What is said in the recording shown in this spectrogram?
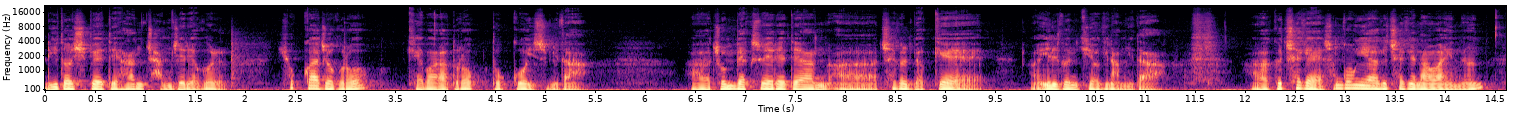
리더십에 대한 잠재력을 효과적으로 개발하도록 돕고 있습니다. 아, 존 백스웰에 대한 아, 책을 몇 개 읽은 기억이 납니다. 아, 그 책에 성공 이야기 책에 나와 있는 아,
